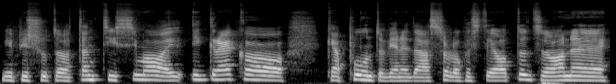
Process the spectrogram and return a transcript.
mi è piaciuto tantissimo e il greco che appunto viene da solo queste otto zone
